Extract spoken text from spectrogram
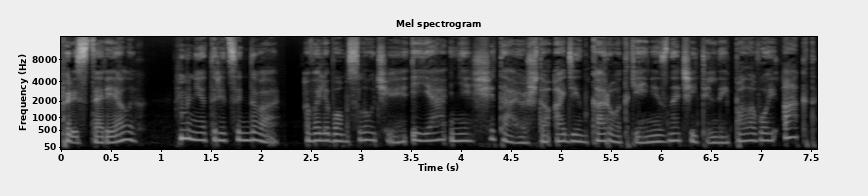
Престарелых? Мне 32. В любом случае, я не считаю, что один короткий незначительный половой акт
